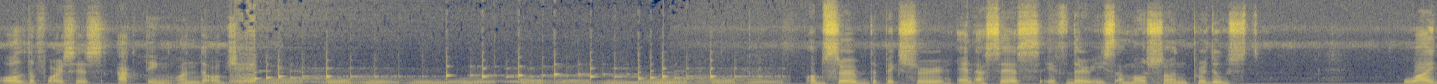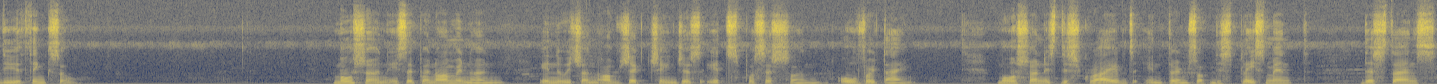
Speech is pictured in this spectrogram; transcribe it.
all the forces acting on the object. Observe the picture and assess if there is a motion produced. Why do you think so? Motion is a phenomenon in which an object changes its position over time. Motion is described in terms of displacement, distance,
